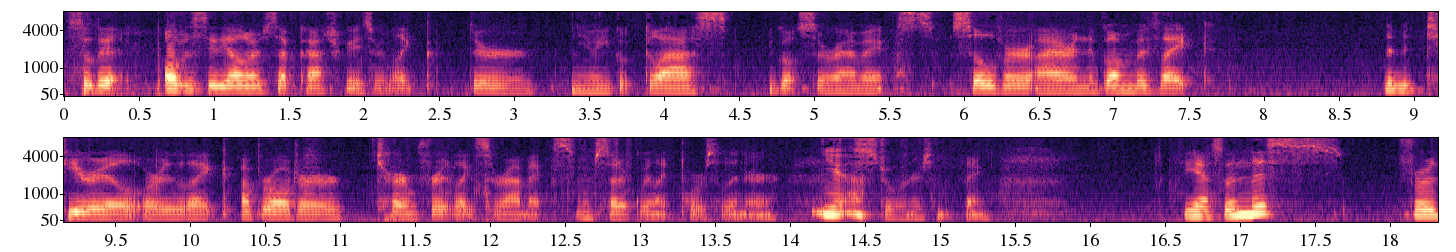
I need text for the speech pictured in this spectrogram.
So the obviously the other subcategories are like they're you know you've got glass, you've got ceramics, silver, iron. They've gone with like the material or like a broader term for it, like ceramics instead of going like porcelain or Yeah. stone or something. Yeah, so in this for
